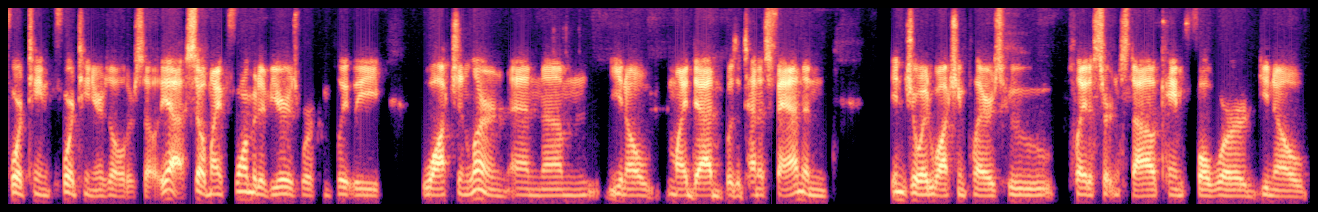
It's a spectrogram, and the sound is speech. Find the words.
14, 14 years old or so. Yeah. So my formative years were completely watch and learn. And, um, you know, my dad was a tennis fan and enjoyed watching players who played a certain style, came forward, you know,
